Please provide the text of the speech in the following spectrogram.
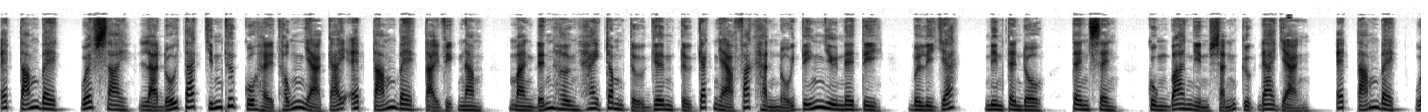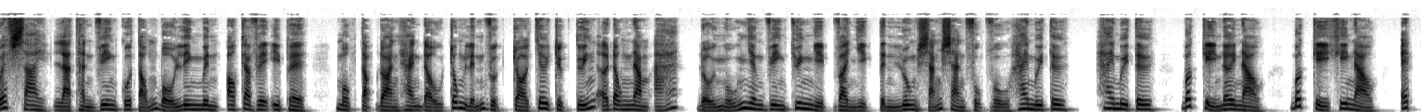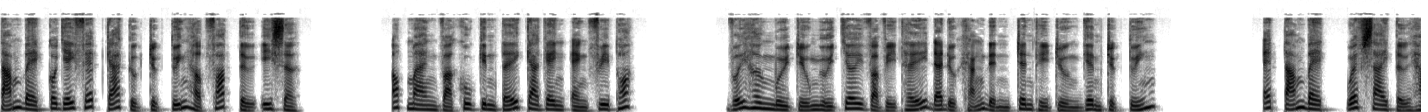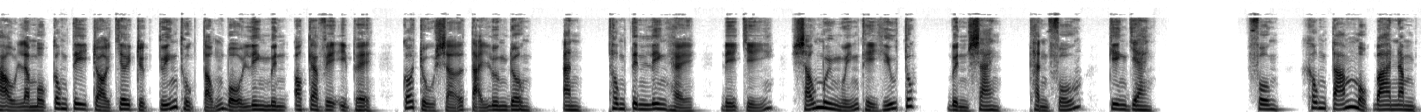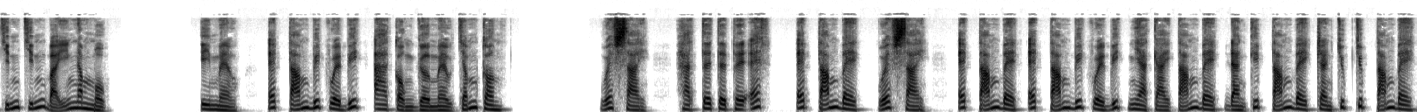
F8bet website là đối tác chính thức của hệ thống nhà cái F8bet tại Việt Nam, mang đến hơn 200 tựa game từ các nhà phát hành nổi tiếng như Neti, Blizzard, Nintendo, Tencent, cùng 3.000 sảnh cược đa dạng. F8bet website là thành viên của tổng bộ liên minh OKVIP, một tập đoàn hàng đầu trong lĩnh vực trò chơi trực tuyến ở Đông Nam Á, đội ngũ nhân viên chuyên nghiệp và nhiệt tình luôn sẵn sàng phục vụ 24, 24, bất kỳ nơi nào, bất kỳ khi nào, F8B có giấy phép cá cược trực tuyến hợp pháp từ ISA. oman và khu kinh tế Kagen and Freeport. Với hơn 10 triệu người chơi và vị thế đã được khẳng định trên thị trường game trực tuyến. F8bet, website tự hào là một công ty trò chơi trực tuyến thuộc tổng bộ liên minh OKVIP, có trụ sở tại London, Anh. Thông tin liên hệ, địa chỉ 60 Nguyễn Thị Hiếu Túc, Bình Sang, thành phố, Kiên Giang. Phone 0813599751. Email f8bitwebit a gmail.com Website https f8bet website f8bet f8bitwebit nhà cài 8bet đăng kiếp 8bet trang chúc chúc 8bet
